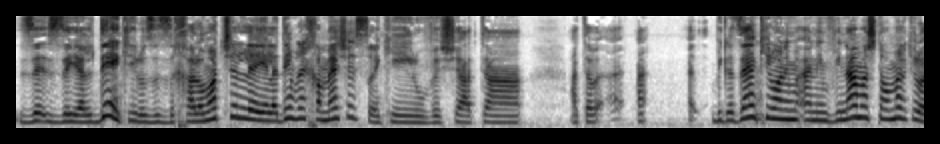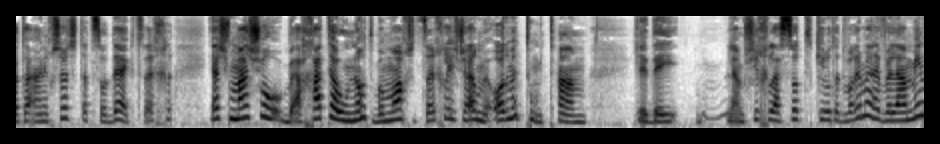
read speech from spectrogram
זה, זה ילדי, כאילו, זה, זה חלומות של ילדים בני 15, כאילו, ושאתה... אתה, אה, בגלל זה, כאילו, אני, אני מבינה מה שאתה אומר, כאילו, אתה, אני חושבת שאתה צודק. צריך... יש משהו באחת האונות במוח שצריך להישאר מאוד מטומטם כדי להמשיך לעשות, כאילו, את הדברים האלה ולהאמין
